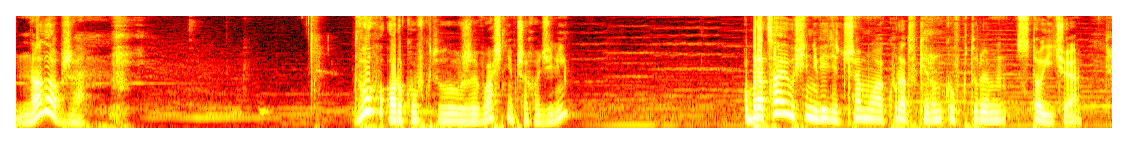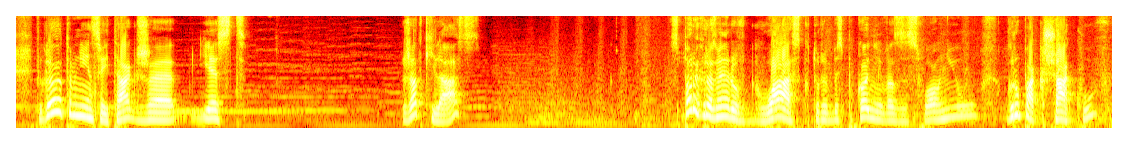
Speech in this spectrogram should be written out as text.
No dobrze. Dwóch orków, którzy właśnie przechodzili, obracają się nie wiedzieć czemu akurat w kierunku, w którym stoicie. Wygląda to mniej więcej tak, że jest rzadki las, sporych rozmiarów głaz, który by spokojnie was zasłonił, grupa krzaków,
